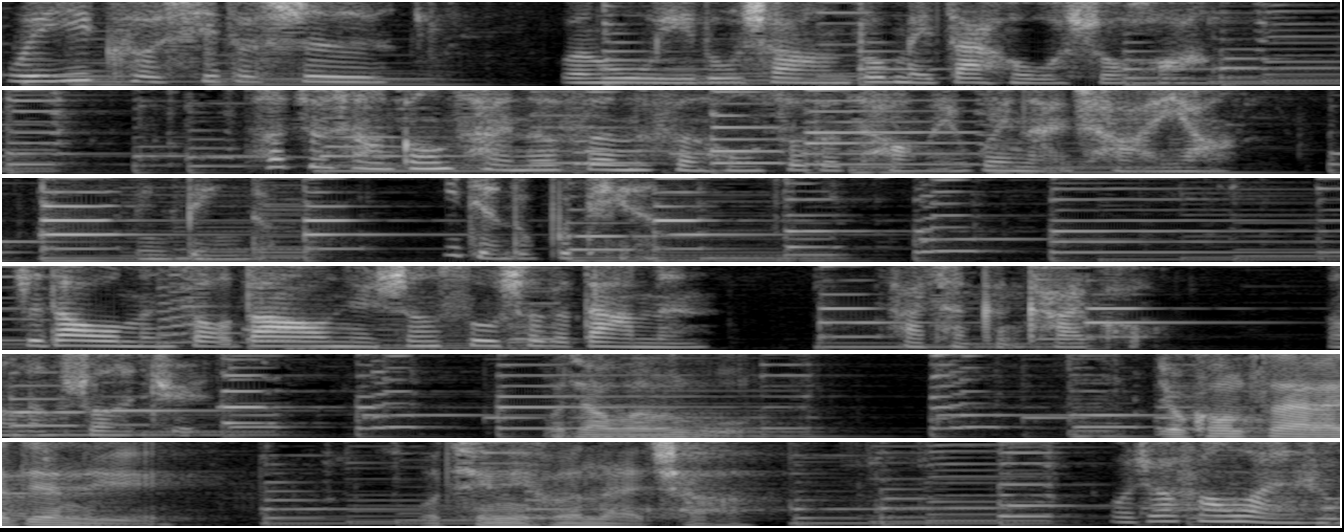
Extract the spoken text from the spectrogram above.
唯一可惜的是，文武一路上都没再和我说话。他就像刚才那份粉红色的草莓味奶茶一样，冰冰的，一点都不甜。直到我们走到女生宿舍的大门，他才肯开口，冷冷说了句：“我叫文武，有空再来店里，我请你喝奶茶。”我叫方婉如，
